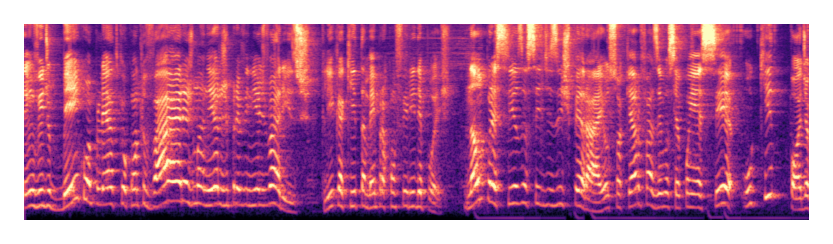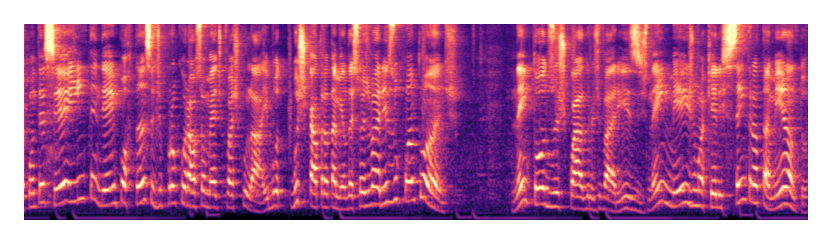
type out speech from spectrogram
Tem um vídeo bem completo que eu conto várias maneiras de prevenir as varizes. Clica aqui também para conferir depois. Não precisa se desesperar, eu só quero fazer você conhecer o que pode acontecer e entender a importância de procurar o seu médico vascular e buscar tratamento das suas varizes o quanto antes. Nem todos os quadros de varizes, nem mesmo aqueles sem tratamento,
